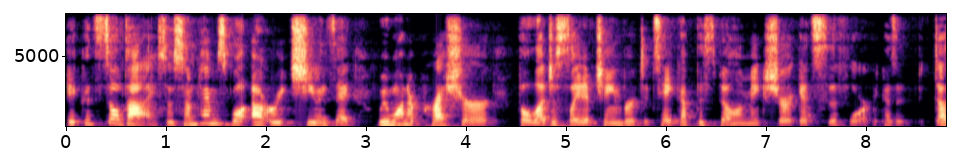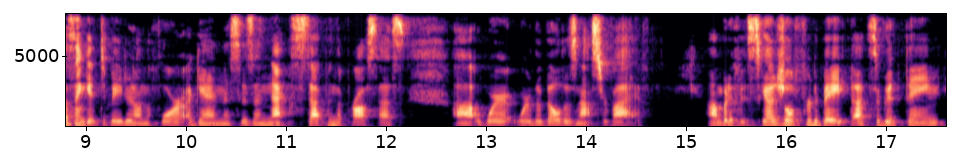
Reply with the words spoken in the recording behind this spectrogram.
it could still die. So sometimes we'll outreach you and say, we want to pressure the legislative chamber to take up this bill and make sure it gets to the floor because it doesn't get debated on the floor. Again, this is a next step in the process uh, where, where the bill does not survive. Um, but if it's scheduled for debate, that's a good thing.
